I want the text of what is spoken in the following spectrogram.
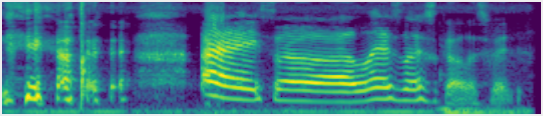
Alright, so uh, let's let's go. Let's finish.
